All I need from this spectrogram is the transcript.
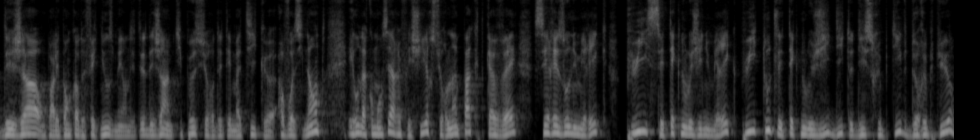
déjà on parlait pas encore de fake news, mais on était déjà un petit peu sur des thématiques avoisinantes, et on a commencé à réfléchir sur l'impact qu'avait ces réseaux numériques, puis ces technologies numériques, puis toutes les technologies dites disruptives de rupture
